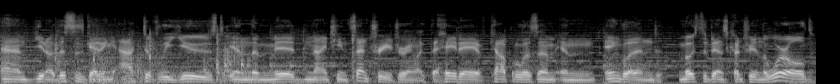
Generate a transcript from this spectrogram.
And you know, this is getting actively used in the mid 19th century during like the heyday of capitalism in England, most advanced country in the world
